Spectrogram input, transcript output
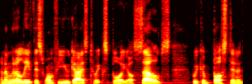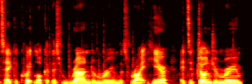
And I'm going to leave this one for you guys to explore yourselves. We can bust in and take a quick look at this random room that's right here. It's a dungeon room.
